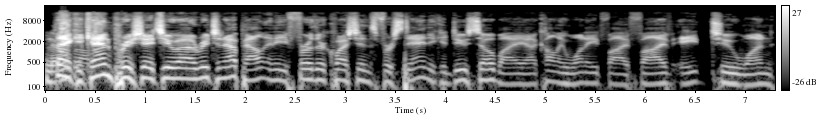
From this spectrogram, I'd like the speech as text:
No Thank problem. you, Ken. Appreciate you uh, reaching out, pal. Any further questions for Stan, you can do so by uh, calling 1 821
